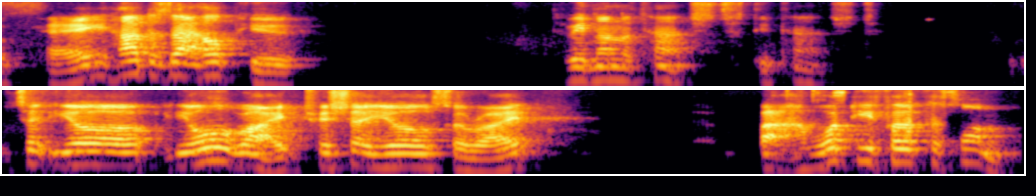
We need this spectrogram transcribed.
Okay. How does that help you to be non-attached, detached? So you're you're all right, Trisha. You're also right. But what do you focus on?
